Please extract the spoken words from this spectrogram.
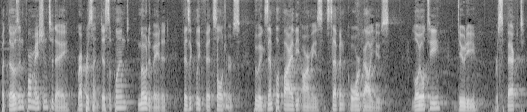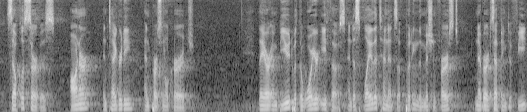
But those in formation today represent disciplined, motivated, physically fit soldiers who exemplify the Army's seven core values loyalty, duty, respect, selfless service, honor, integrity, and personal courage. They are imbued with the warrior ethos and display the tenets of putting the mission first, never accepting defeat,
